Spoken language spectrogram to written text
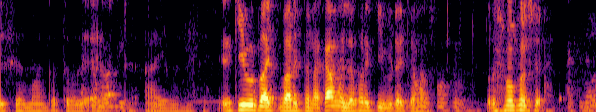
এক্স মান কত দিই। আই মানে এটা কিবোর্ড বাড়িতো না কাম হইলে পরে কিবোর্ড আইতো না। সমস্যা হবে পরে সমস্যা আটকে যাবে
